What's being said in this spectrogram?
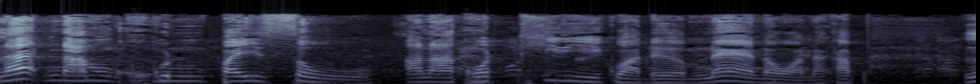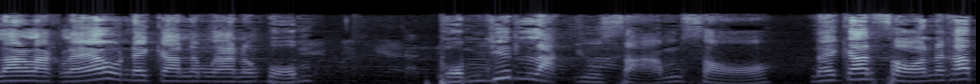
และนำคุณไปสู่อนาคตที่ดีกว่าเดิมแน่นอนนะครับ หลักๆแล้วในการทำงานของผม ผมยึดหลักอยู่3สอในการสอนนะครับ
